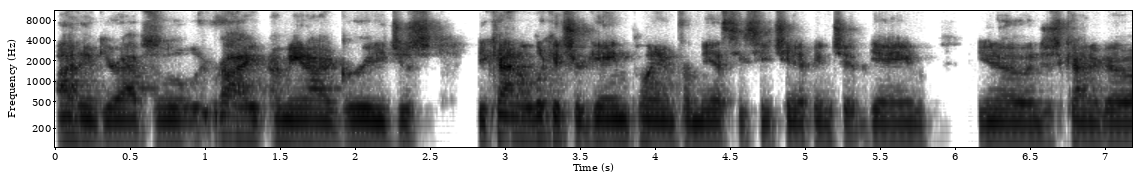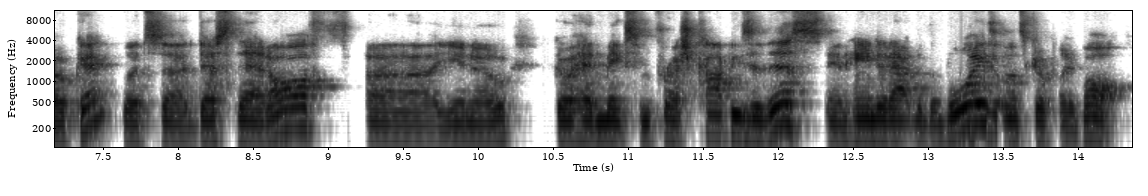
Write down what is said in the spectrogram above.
I think you're absolutely right. I mean, I agree. Just you kind of look at your game plan from the SEC championship game you know, and just kind of go, okay, let's uh, dust that off. Uh, you know, go ahead and make some fresh copies of this and hand it out to the boys, and let's go play ball.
